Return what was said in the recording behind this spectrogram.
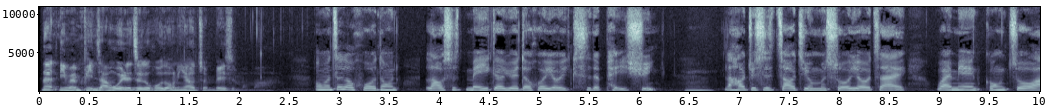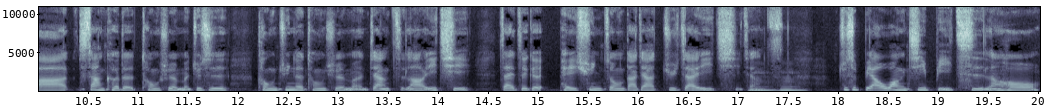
那你们平常为了这个活动，你要准备什么吗？我们这个活动老师每一个月都会有一次的培训，嗯，然后就是召集我们所有在外面工作啊、上课的同学们，就是同军的同学们这样子，然后一起在这个培训中大家聚在一起，这样子，嗯就是不要忘记彼此，然后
